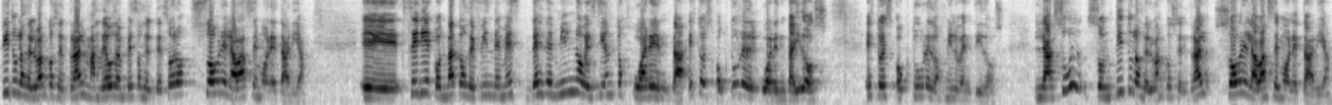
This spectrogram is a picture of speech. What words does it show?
Títulos del Banco Central más deuda en pesos del Tesoro sobre la base monetaria. Eh, serie con datos de fin de mes desde 1940. Esto es octubre del 42. Esto es octubre 2022. La azul son títulos del Banco Central sobre la base monetaria.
